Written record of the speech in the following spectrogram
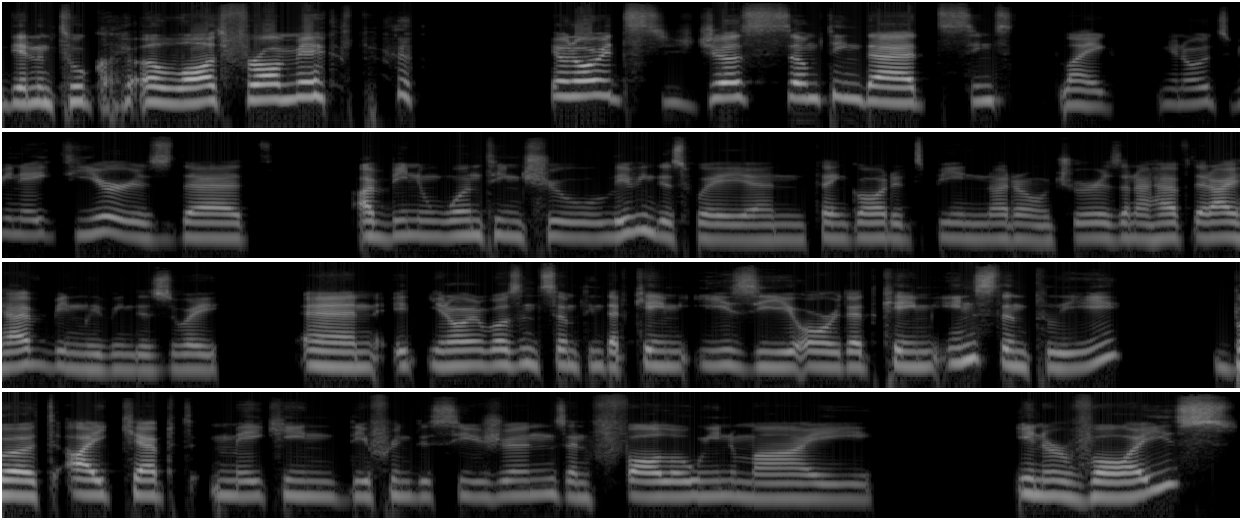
didn't took a lot from it. you know, it's just something that since like, you know, it's been eight years that I've been wanting to living this way, and thank God it's been I don't know two years and a half that I have been living this way. And it you know it wasn't something that came easy or that came instantly, but I kept making different decisions and following my inner voice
